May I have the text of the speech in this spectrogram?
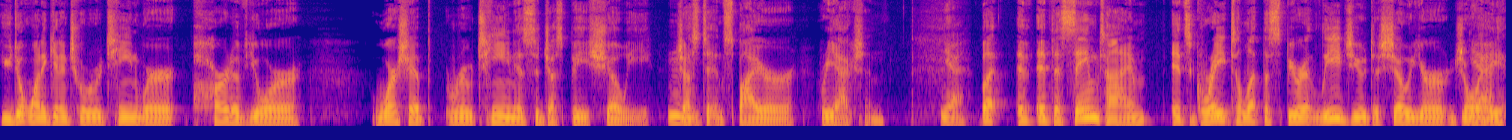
you don't want to get into a routine where part of your worship routine is to just be showy, just to inspire reaction. Yeah. But at, at the same time, it's great to let the spirit lead you to show your joy Yeah.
